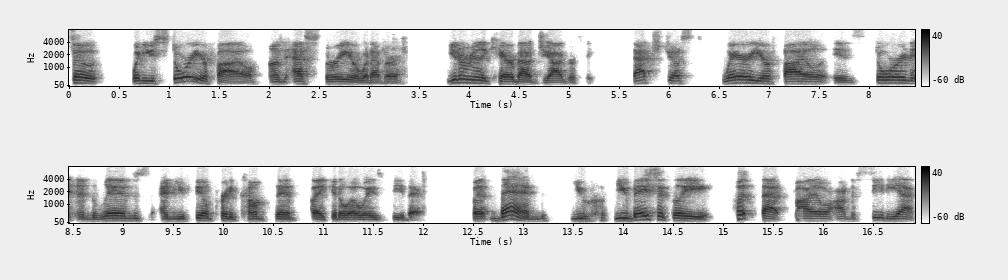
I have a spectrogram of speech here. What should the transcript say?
So when you store your file on S3 or whatever, you don't really care about geography. That's just where your file is stored and lives, and you feel pretty confident like it'll always be there. But then you you basically put that file on a CDN.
